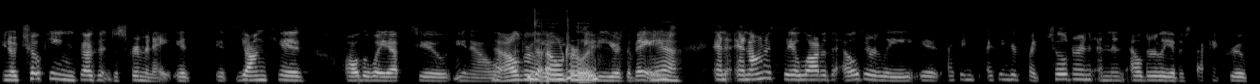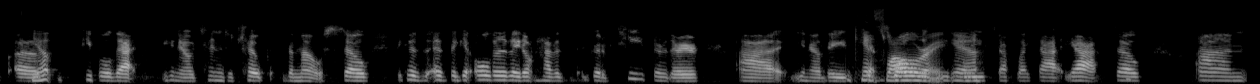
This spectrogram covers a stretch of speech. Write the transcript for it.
you know choking doesn't discriminate it's it's young kids all the way up to you know The elderly. The elderly. 80 years of age Yeah. and and honestly a lot of the elderly is i think i think it's like children and then elderly are the second group of Yep. people that you know tend to choke the most so because as they get older they don't have as good of teeth or they're uh you know they, can't can't swallow as right, yeah. stuff like that yeah so um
